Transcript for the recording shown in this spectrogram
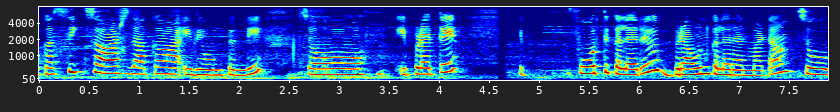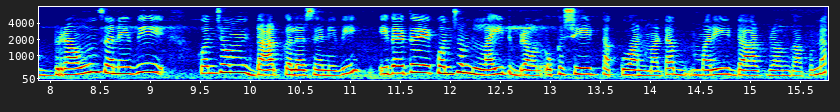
ఒక సిక్స్ అవర్స్ దాకా ఇది ఉంటుంది. సో ఇప్పుడైతే ఫోర్త్ కలర్ బ్రౌన్ కలర్ అనమాట సో బ్రౌన్స్ అనేవి కొంచెం డార్క్ కలర్స్ అనేవి. ఇదైతే కొంచెం లైట్ బ్రౌన్ ఒక షేడ్ తక్కువ అనమాట మరీ డార్క్ బ్రౌన్ కాకుండా.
